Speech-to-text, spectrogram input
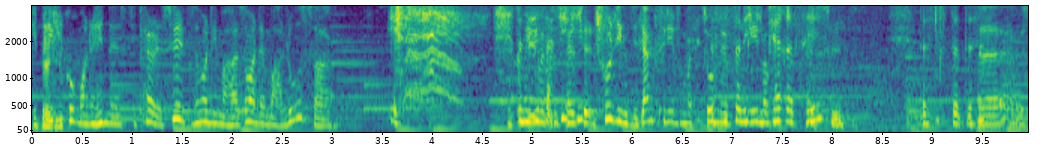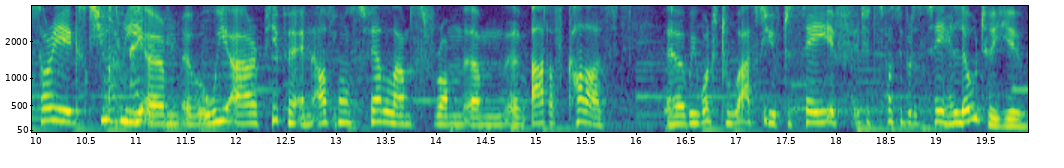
Die guck mal, da hinten ist die Paris Hilton. Sollen wir, die mal, sollen wir der mal Hallo sagen? Ja, Das ist gehen wir doch zur nicht die- Entschuldigen Sie, danke für die Information. Das ist doch nicht die mal kurz zur Paris Hilton. Das ist, das ist, Uh, sorry, excuse Oh me. Um, uh, we are Pepe and Alphonse Verlams from um, uh, Art of Colors. Uh, we wanted to ask you to say if, if it's possible to say hello to you.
